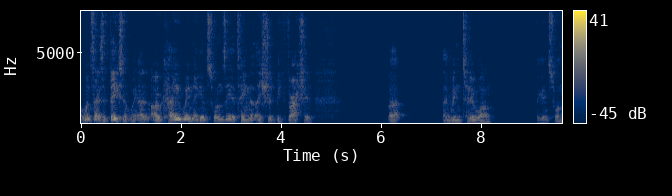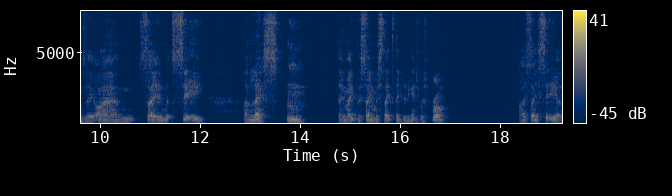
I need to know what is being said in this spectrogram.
I wouldn't say it's a decent win, an okay win against Swansea, a team that they should be thrashing. But they win 2 1 against Swansea. I am saying that City, unless they make the same mistakes they did against West Brom, I say City are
